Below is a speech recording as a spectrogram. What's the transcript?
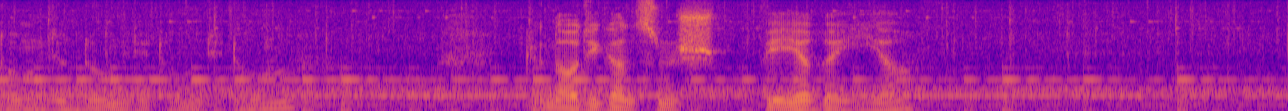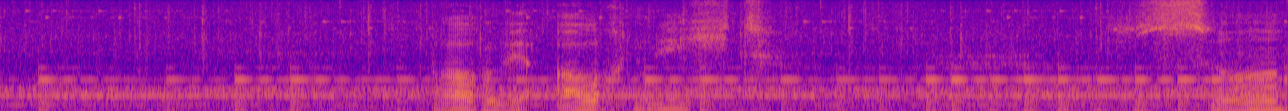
Dumm, die dumm, die dumm, dumm. Genau die ganzen Speere hier. Brauchen wir auch nicht. So,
